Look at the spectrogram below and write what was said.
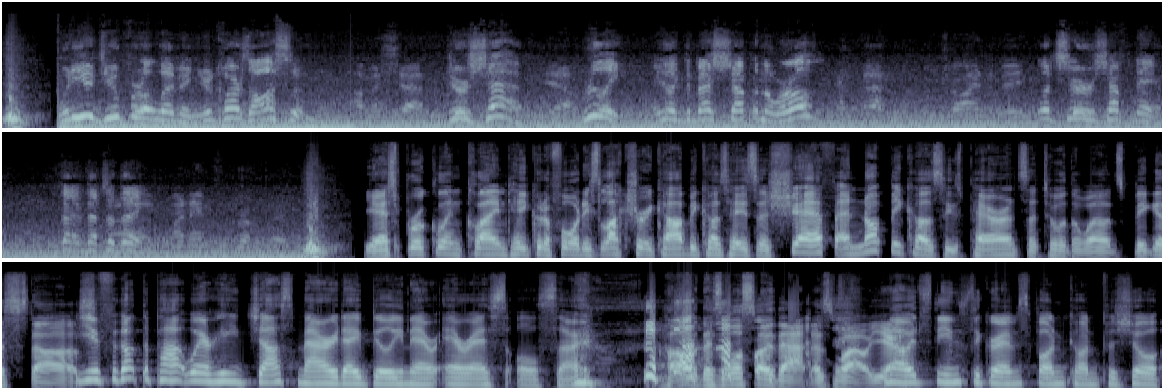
What do you do for a living? Your car's awesome. I'm a chef. You're a chef? Yeah. Really? Are you like the best chef in the world? I'm trying to be. What's your chef name? If that- if that's a thing. Uh, my name's Brooklyn. Yes, Brooklyn claimed he could afford his luxury car because he's a chef and not because his parents are two of the world's biggest stars. You forgot the part where he just married a billionaire heiress, also. oh, there's also that as well. Yeah. No, it's the Instagram SponCon for sure.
